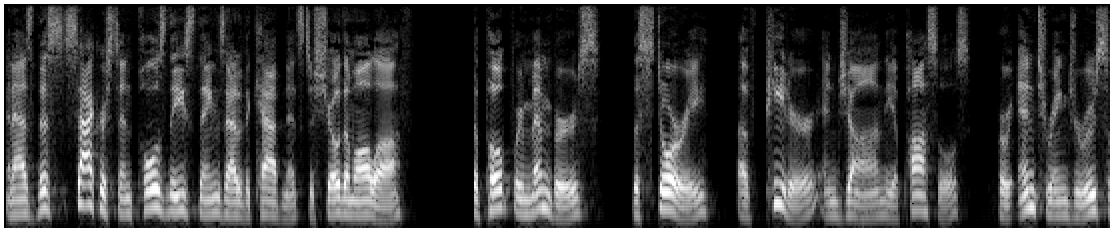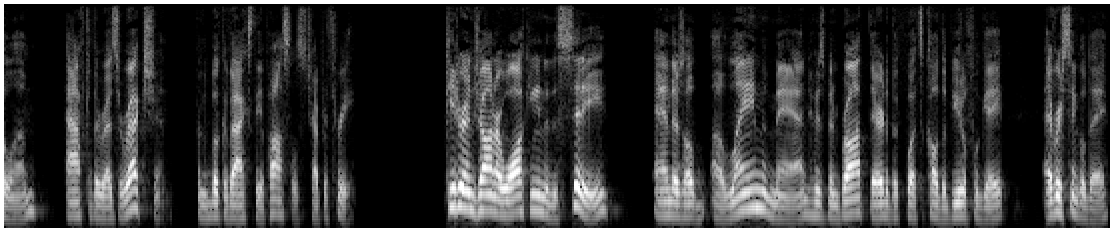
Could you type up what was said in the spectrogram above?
And as this sacristan pulls these things out of the cabinets to show them all off, the Pope remembers the story of Peter and John, the apostles, who are entering Jerusalem after the resurrection from the book of Acts of the Apostles, chapter 3. Peter and John are walking into the city, and there's a, a lame man who's been brought there to the, what's called the Beautiful Gate every single day,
